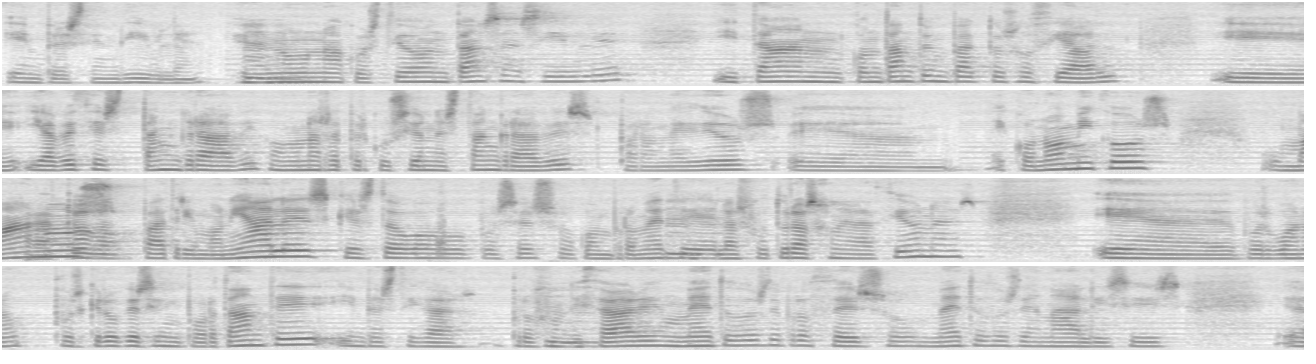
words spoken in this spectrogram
e imprescindible. En una cuestión tan sensible y tan, con tanto impacto social y, a veces tan grave, con unas repercusiones tan graves para medios eh, económicos, humanos, patrimoniales, que esto, pues eso, compromete las futuras generaciones. Eh, pues bueno, pues creo que es importante investigar, profundizar en métodos de proceso, métodos de análisis eh,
